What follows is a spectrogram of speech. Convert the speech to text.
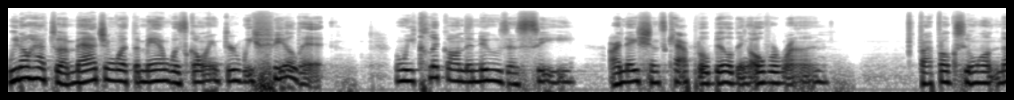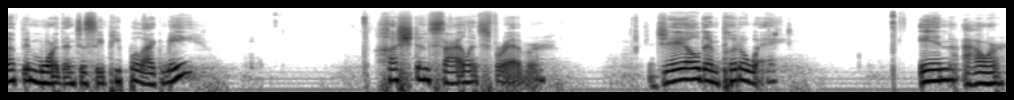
We don't have to imagine what the man was going through, we feel it. When we click on the news and see our nation's Capitol building overrun, by folks who want nothing more than to see people like me hushed in silence forever, jailed and put away in our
